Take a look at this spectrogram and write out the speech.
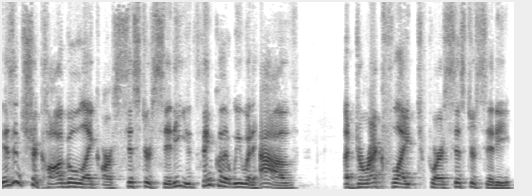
Isn't Chicago like our sister city? You'd think that we would have a direct flight to our sister city.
